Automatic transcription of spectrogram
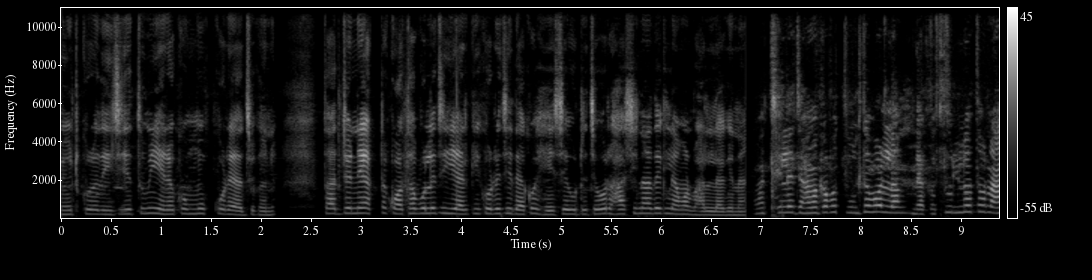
মিউট করে দিয়েছি, যে তুমি এরকম মুখ করে আছো কেন? তার জন্য একটা কথা বলেছি ইয়ার্কি করেছি, দেখো হেসে উঠেছে। ওর হাসি না দেখলে আমার ভালো লাগে না। আমার ছেলে জামা কাপড় তুলতে বললাম, দেখো তুললো তো না,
